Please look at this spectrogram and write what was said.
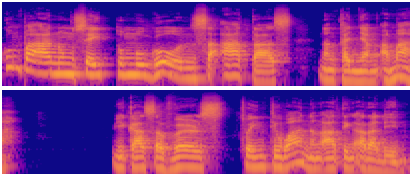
kung paanong siya'y tumugon sa atas ng kanyang ama. Wika sa verse 21 ng ating aralin,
